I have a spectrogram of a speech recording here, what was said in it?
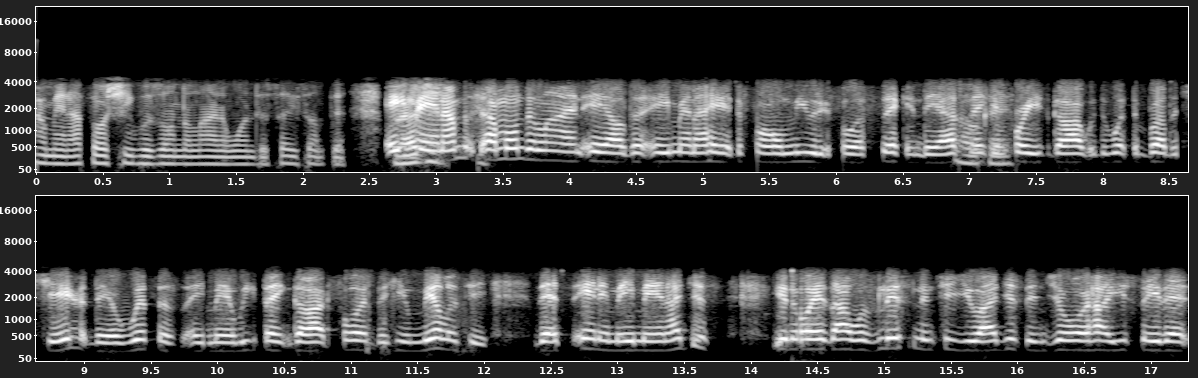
I mean, I thought she was on the line and wanted to say something. But I Amen. just- I'm I'm on the line, Elder. Amen. I had the phone muted for a second there. I thank Okay. and praise God with what the brother shared there with us. Amen. We thank God for the humility that's in him. Amen. I just you know, as I was listening to you, I just enjoy how you say that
